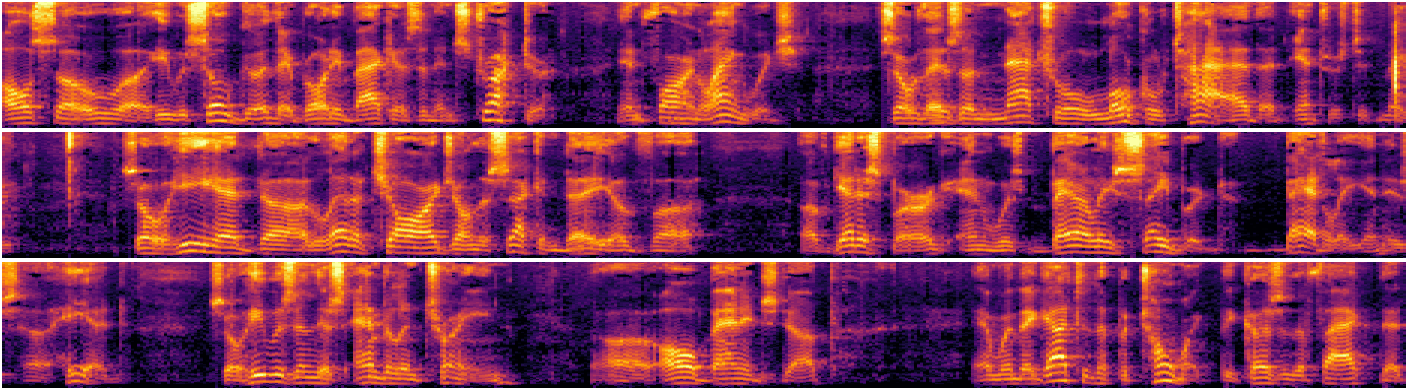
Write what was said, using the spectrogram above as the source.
also, uh, he was so good, they brought him back as an instructor in foreign language. So there's a natural local tie that interested me. So he had uh, led a charge on the second day of, uh, of Gettysburg and was barely sabred badly in his uh, head. So he was in this ambulant train, uh, all bandaged up. And when they got to the Potomac, because of the fact that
